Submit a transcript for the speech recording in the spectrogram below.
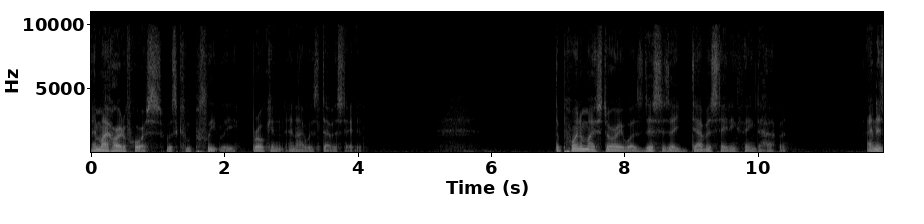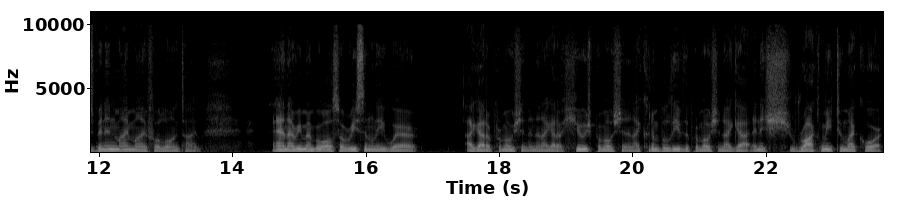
And my heart, of course, was completely broken, and I was devastated. The point of my story was this is a devastating thing to happen. And it's been in my mind for a long time. And I remember also recently where I got a promotion and then I got a huge promotion and I couldn't believe the promotion I got and it rocked me to my core.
